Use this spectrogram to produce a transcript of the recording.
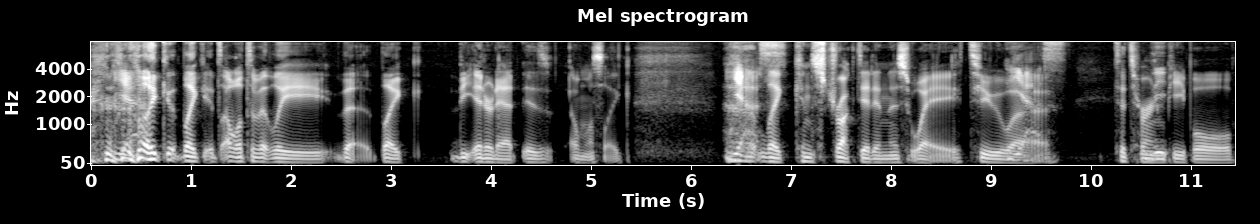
Yeah. like like it's ultimately the like the internet is almost like Yes. like constructed in this way to uh, yes. to turn The- people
